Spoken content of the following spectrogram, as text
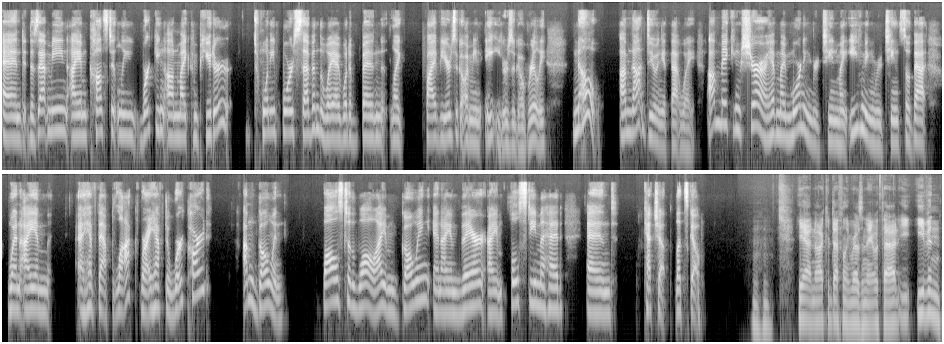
And does that mean I am constantly working on my computer 24 7 the way I would have been like five years ago? I mean, eight years ago, really? No, I'm not doing it that way. I'm making sure I have my morning routine, my evening routine, so that when I am, I have that block where I have to work hard, I'm going balls to the wall. I am going and I am there. I am full steam ahead and catch up. Let's go. Mm-hmm. Yeah, no, I could definitely resonate with that. E- even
